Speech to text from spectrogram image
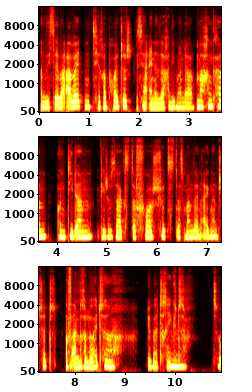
an sich selber arbeiten, therapeutisch, ist ja eine Sache, die man da machen kann und die dann, wie du sagst, davor schützt, dass man seinen eigenen Shit auf andere Leute überträgt. Mhm. So.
